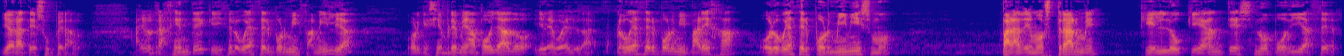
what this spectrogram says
y ahora te he superado. Hay otra gente que dice, lo voy a hacer por mi familia, porque siempre me ha apoyado y le voy a ayudar. Lo voy a hacer por mi pareja o lo voy a hacer por mí mismo para demostrarme que lo que antes no podía hacer,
